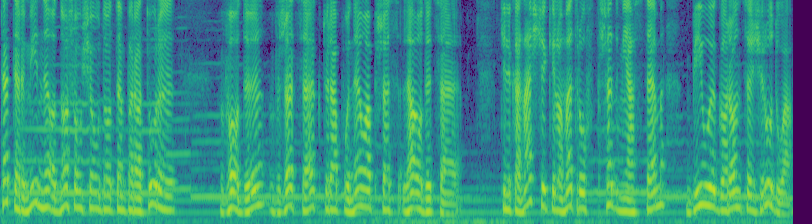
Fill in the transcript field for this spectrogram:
Te terminy odnoszą się do temperatury wody w rzece, która płynęła przez Laodyceę. Kilkanaście kilometrów przed miastem biły gorące źródła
